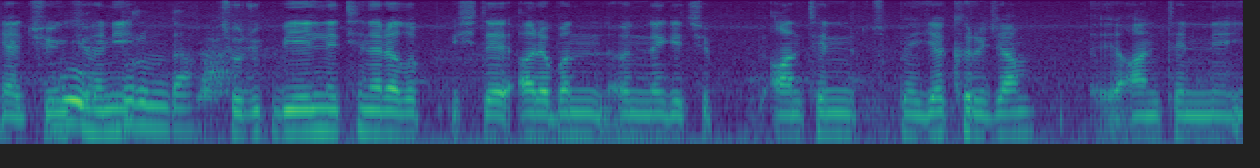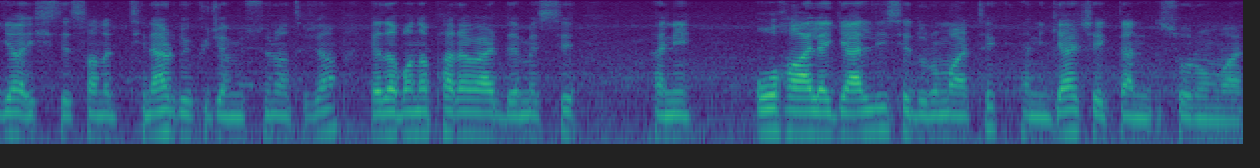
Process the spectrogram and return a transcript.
Yani çünkü bu hani durumda. çocuk bir eline tiner alıp işte arabanın önüne geçip antenini tutup ya kıracağım e, antenini ya işte sana tiner dökeceğim üstüne atacağım ya da bana para ver demesi hani o hale geldiyse durum artık hani gerçekten sorun var.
